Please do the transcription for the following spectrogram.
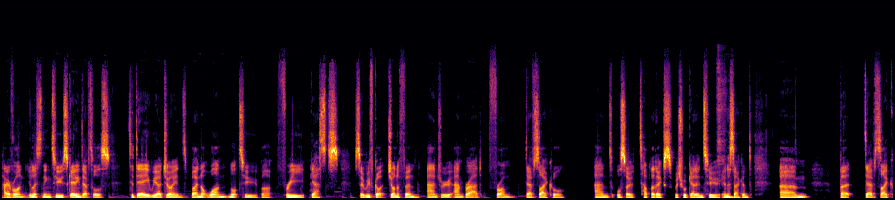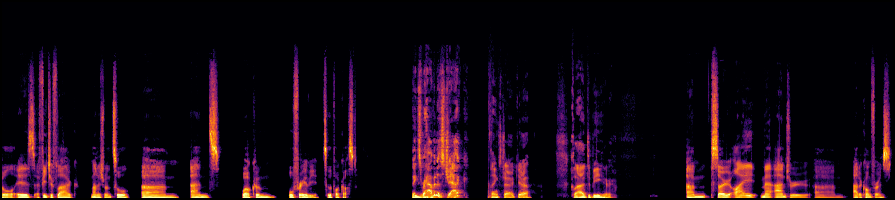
Hi everyone, you're listening to Scaling DevTools. Today we are joined by not one, not two, but three guests. So we've got Jonathan, Andrew, and Brad from DevCycle and also Taplytics, which we'll get into in a second. Um, but DevCycle is a feature flag management tool. Um, and welcome all three of you to the podcast. Thanks for having us, Jack. Thanks, Jack. Yeah. Glad to be here. Um, so I met Andrew um, at a conference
